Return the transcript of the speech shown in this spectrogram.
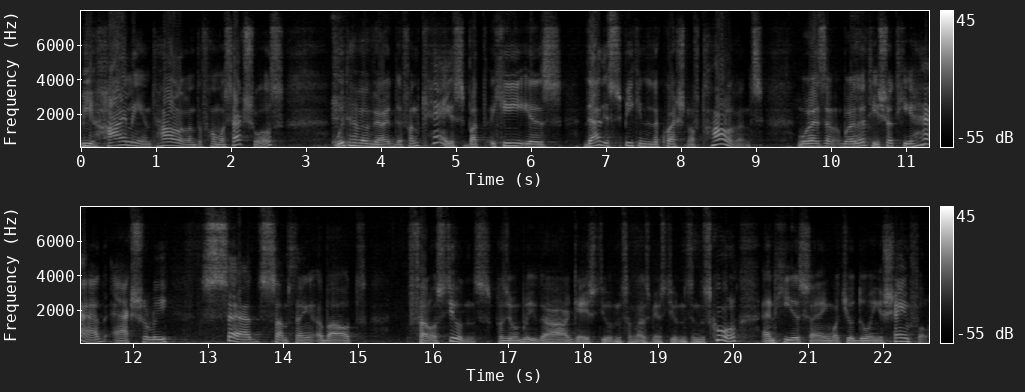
be highly intolerant of homosexuals, we'd have a very different case. But he is, that is speaking to the question of tolerance. Whereas, uh, whereas the T-shirt he had actually said something about fellow students. Presumably, there are uh, gay students and lesbian students in the school, and he is saying what you're doing is shameful.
